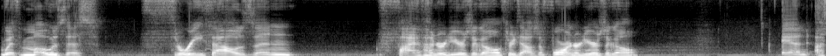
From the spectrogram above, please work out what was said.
with Moses 3,500 years ago, 3,400 years ago, and a,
